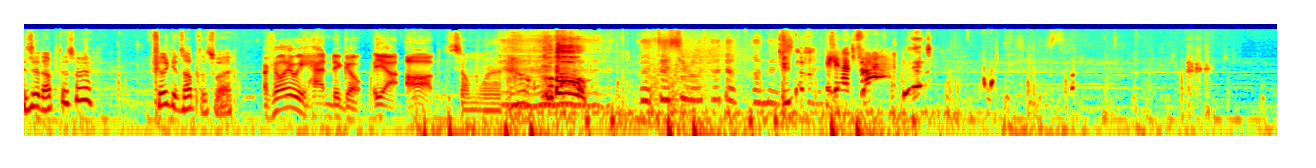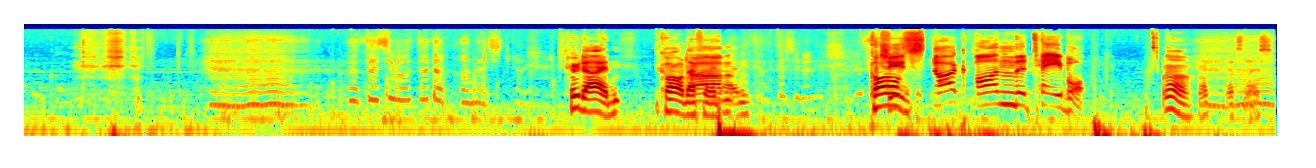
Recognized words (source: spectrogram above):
Is it up this way? I feel like it's up this way. I feel like we had to go, yeah, up somewhere. Oh! Who died? Karl definitely Um, died. Karl. She's stuck on the table. Oh, that, that's nice.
